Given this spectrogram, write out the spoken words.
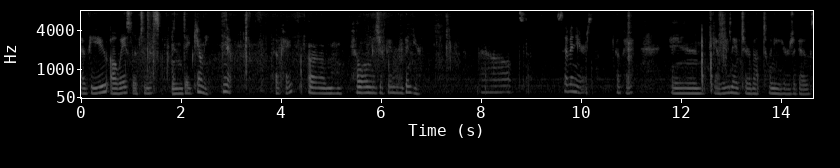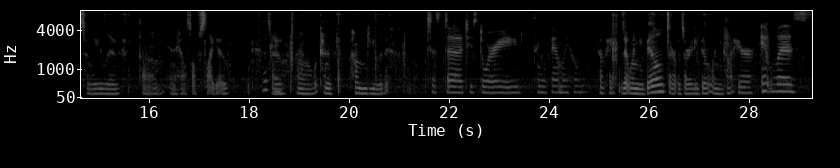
Have you always lived in this in Dade County? No. Okay. Um, how long has your family been here? About seven years. Okay. And yeah, we moved here about 20 years ago, so we live um, in a house off Sligo. Okay. So, uh, what kind of home do you live in? Just a two story single family home. Okay. Is it when you built, or it was already built when you got here? It was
